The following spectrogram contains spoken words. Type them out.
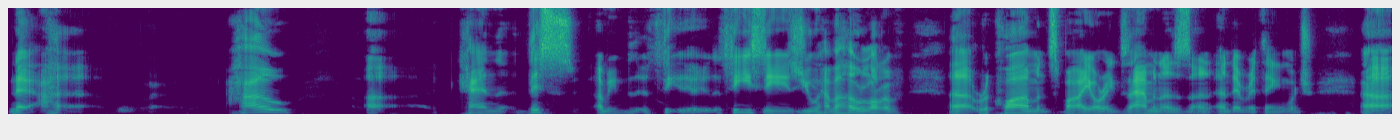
now, how uh, can this? I mean, th- theses. You have a whole lot of uh, requirements by your examiners and, and everything, which uh,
